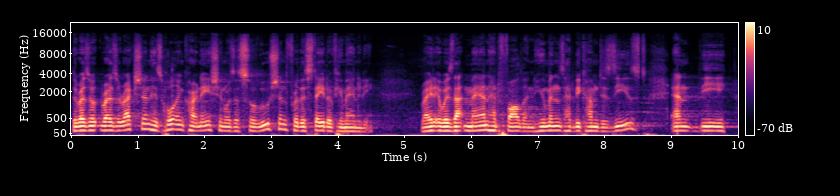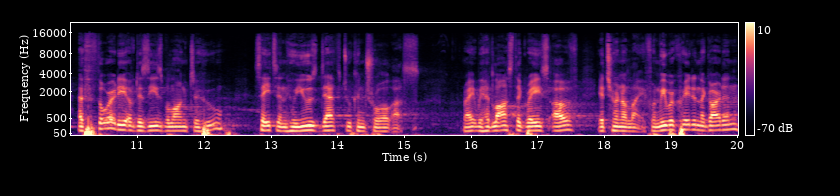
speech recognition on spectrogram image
The resur- resurrection, His whole incarnation, was a solution for the state of humanity right? It was that man had fallen, humans had become diseased, and the authority of disease belonged to who? Satan, who used death to control us. Right? We had lost the grace of eternal life. When we were created in the garden,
